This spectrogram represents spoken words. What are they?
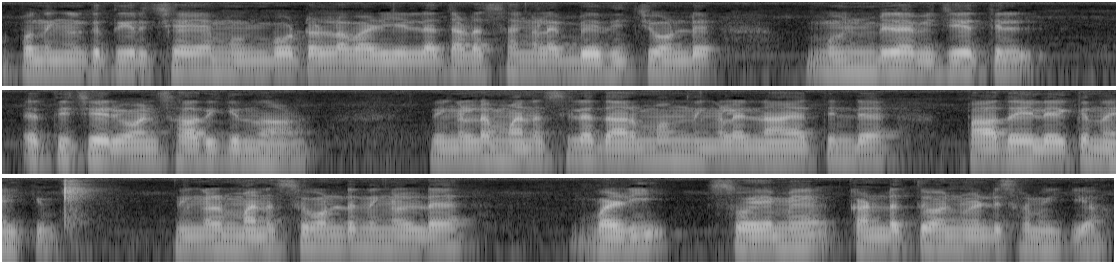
അപ്പോൾ നിങ്ങൾക്ക് തീർച്ചയായും മുൻപോട്ടുള്ള വഴിയിലെ തടസ്സങ്ങളെ ഭേദിച്ചുകൊണ്ട് മുൻപിലെ വിജയത്തിൽ എത്തിച്ചേരുവാൻ സാധിക്കുന്നതാണ്. നിങ്ങളുടെ മനസ്സിലെ ധർമ്മം നിങ്ങളെ ന്യായത്തിന്റെ പാതയിലേക്ക് നയിക്കും. നിങ്ങൾ മനസ്സുകൊണ്ട് നിങ്ങളുടെ വഴി സ്വയമേ കണ്ടെത്തുവാൻ വേണ്ടി ശ്രമിക്കുക.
